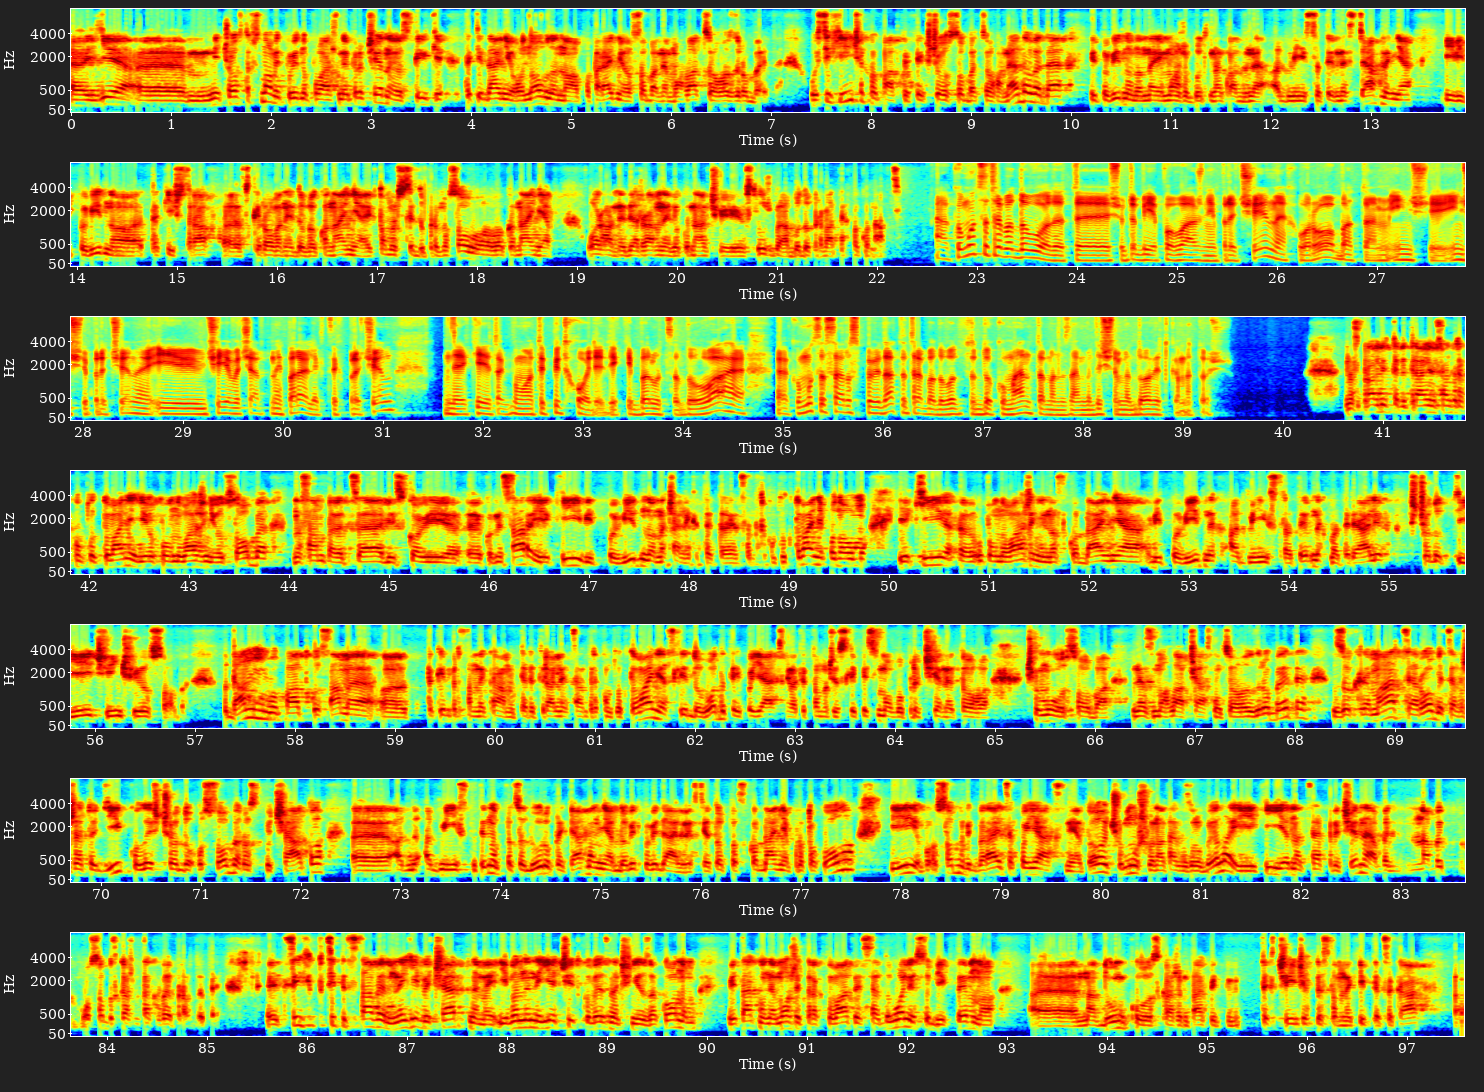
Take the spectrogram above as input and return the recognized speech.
е, є е, нічого страшного, відповідно поважною причиною, оскільки такі дані оновлено, а попередня особа не могла цього зробити. У всіх інших випадках, якщо особа цього не доведе, відповідно на неї може бути накладене адміністративне стягнення, і відповідно такий штраф е, скерований до виконання, і в тому числі до примусового виконання органи державної виконавчої служби або до приватних виконавців. А кому це треба доводити, що в тобі є поважні причини, хвороба, там інші, інші причини, і чи є вичерпний перелік цих причин, які, так би мовити, підходять, які беруться до уваги? Е, Кому це все розповідати, треба доводити документами, не знаю, медичними довідками тощо. Насправді в територіальних центрах комплектування є уповноважені особи. Насамперед, це військові е, комісари, які відповідно начальники територіальних центрів комплектування по-новому, які е, уповноважені на складання відповідних адміністративних матеріалів щодо тієї чи іншої особи. В даному випадку саме е, таким представникам територіальних центрів комплектування слід доводити і пояснювати, в тому числі письмово причини того, чому особа не змогла вчасно цього зробити. Зокрема, це робиться вже тоді, коли щодо особи розпочато е, адміністративну процедуру притягнення до відповідальності, тобто складання протоколу, і в особи відбирається пояснення того, чому ж вона так зробила, і які є на це причини, аби аби особу, скажімо так, виправдати. Е, Ці ці підстави не є вичерпними і вони не є чітко визначені законом. Відтак вони можуть трактуватися доволі суб'єктивно е, на думку, скажімо так, від тих чи інших представників ТЦК.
